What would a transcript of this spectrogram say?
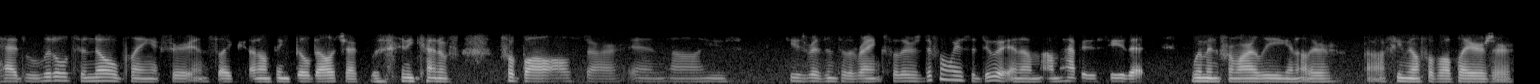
had little to no playing experience. Like I don't think Bill Belichick was any kind of football all star, and uh, he's he's risen to the ranks. So there's different ways to do it, and I'm I'm happy to see that women from our league and other uh, female football players are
